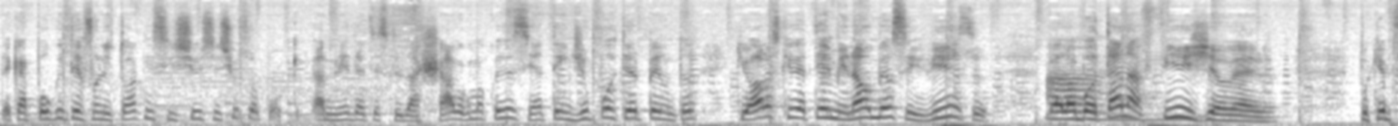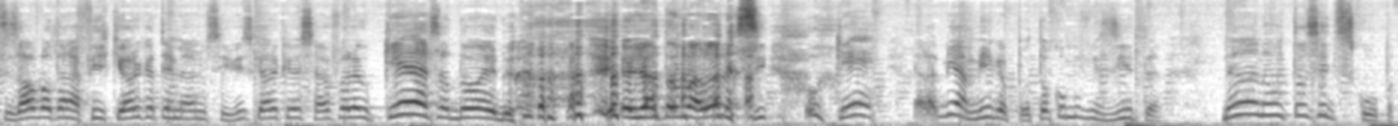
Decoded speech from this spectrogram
Daqui a pouco o interfone toca, insistiu, insistiu. Falou, pô, a menina deve ter escrito a chave, alguma coisa assim. Atendi o porteiro perguntando que horas que eu ia terminar o meu serviço. Pra ela botar na ficha, velho. Porque precisava botar na ficha que hora que eu ia terminar meu serviço, que hora que eu ia sair. Eu falei, o quê, seu doido? eu já tô falando assim, o quê? Ela é minha amiga, pô, tô como visita. Não, não, então você desculpa.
